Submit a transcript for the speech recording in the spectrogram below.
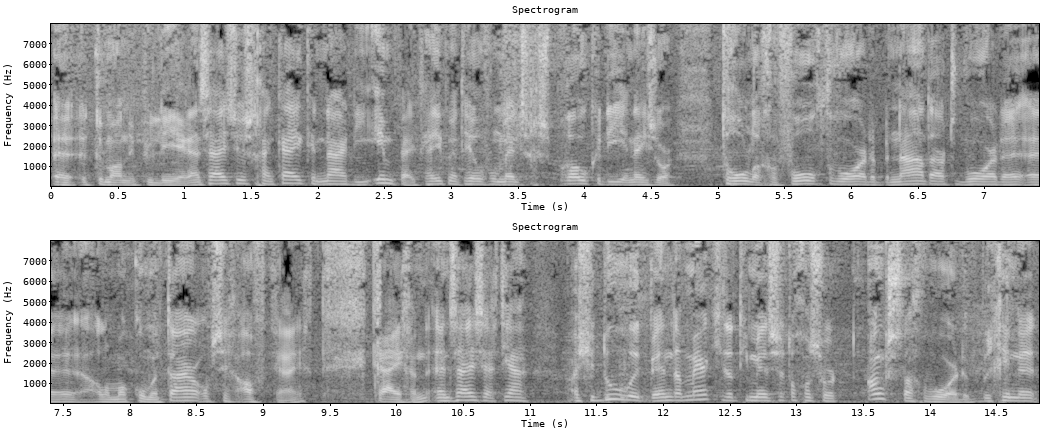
uh, te manipuleren. En zij is dus gaan kijken naar die impact. Heeft met heel veel mensen gesproken die ineens door trollen gevolgd worden, benaderd worden, uh, allemaal commentaar op zich afkrijgen. En zij zegt, ja, als je doelwit bent, dan merk je dat die mensen toch een soort angstig worden. Beginnen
